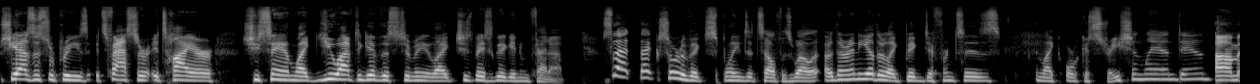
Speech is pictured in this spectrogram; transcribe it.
she has this reprise. It's faster. It's higher. She's saying like, "You have to give this to me." Like she's basically getting fed up. So that that sort of explains itself as well. Are there any other like big differences in like orchestration land, Dan? Um,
